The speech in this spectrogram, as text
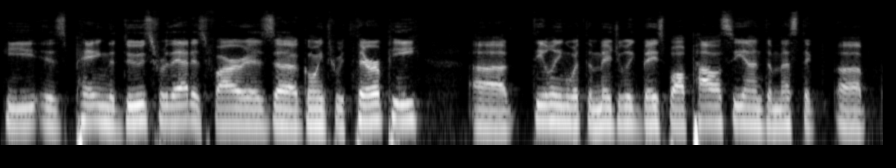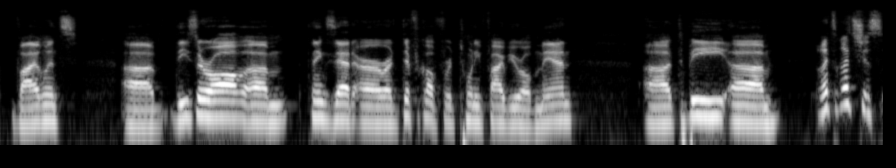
he is paying the dues for that as far as uh, going through therapy uh, dealing with the Major League Baseball policy on domestic uh, violence. These are all um, things that are difficult for a 25 year old man uh, to be. Um, let's let's just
